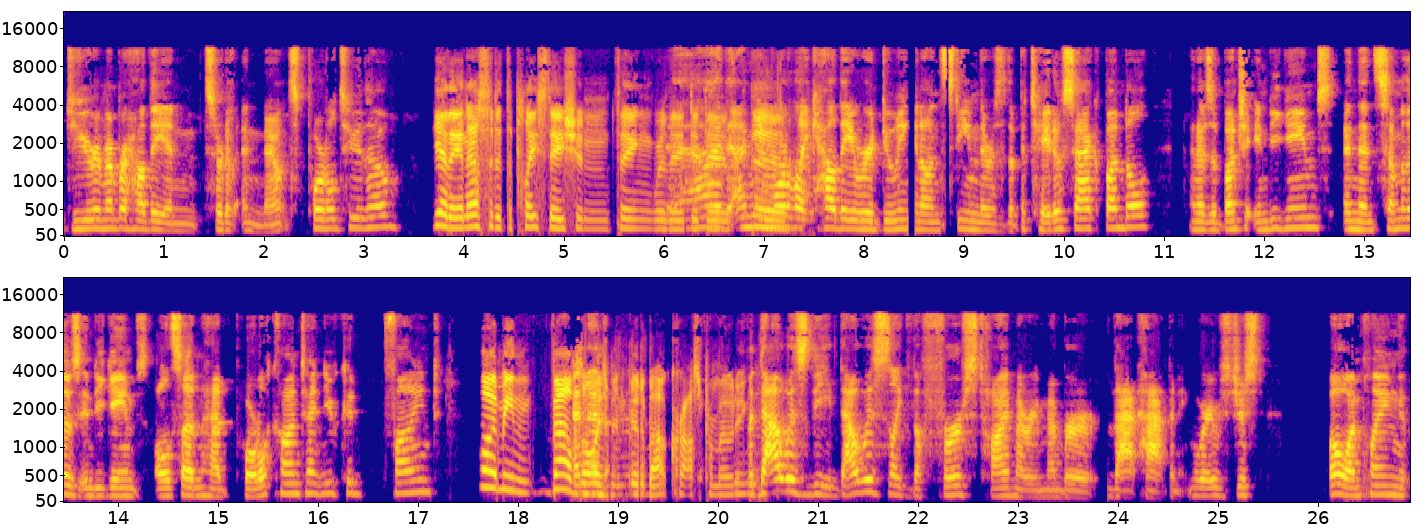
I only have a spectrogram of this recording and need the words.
do you remember how they in, sort of announced Portal 2 though? Yeah, they announced it at the PlayStation thing where they did Yeah, the. I mean, the- more like how they were doing it on Steam. There was the Potato Sack bundle, and there was a bunch of indie games, and then some of those indie games all of a sudden had Portal content you could find. Well, I mean, Valve's then- always been good about cross promoting. But that was the that was like the first time I remember that happening, where it was just, oh, I'm playing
